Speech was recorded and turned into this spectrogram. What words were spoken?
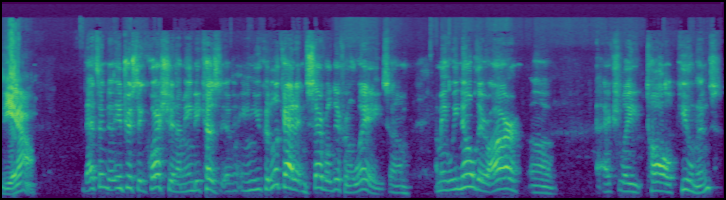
Yeah, That's an interesting question. I mean, because I mean, you could look at it in several different ways. Um, I mean, we know there are uh, actually tall humans.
